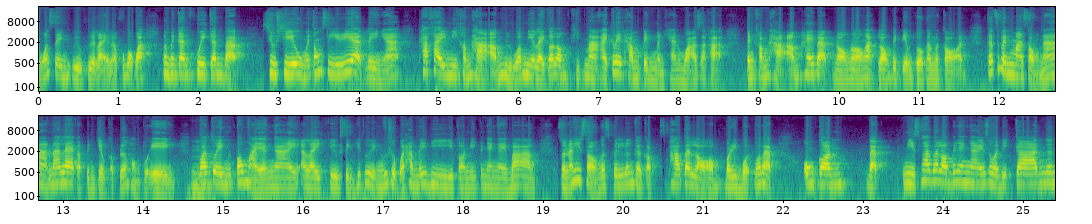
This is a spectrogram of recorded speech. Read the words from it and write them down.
งๆว่า stay interview คืออะไรเราก็บอกว่ามันเป็นการคุยกันแบบ ชิลๆไม่ต้องซีเรียสอะไรอย่างเงี้ยถ้าใครมีคำถามหรือว่ามีอะไรก็ลองคิดมาไอ้ก็เลยทำเป็นเหมือนแคนวาสอะค่ะ เป็นคำถามให้แบบน้องๆอะลองไปเตรียมตัวกันมาก่อน ก็จะเป็นมาสองหน้าหน้าแรกก็เป็นเกี่ยวกับเรื่องของตัวเองอืมว่าตัวเองมีเป้าหมายยังไง อะไรคือสิ่งที่ตัวเองรู้สึกว่าทำได้ดี ตอนนี้เป็นยังไงบ้าง ส่วนหน้าที่สองก็จะเป็นเรื่องเกี่ยวกับสภาพแวดล้อมบริบทว่าแบบองค์กรแบบมีสภาพแวดล้อมเป็นยังไง สวัสดิการเงิน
